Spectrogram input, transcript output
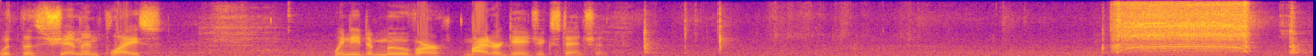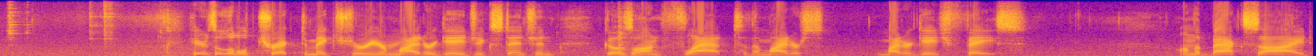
With the shim in place, we need to move our miter gauge extension. Here's a little trick to make sure your miter gauge extension goes on flat to the miter, miter gauge face. On the back side,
